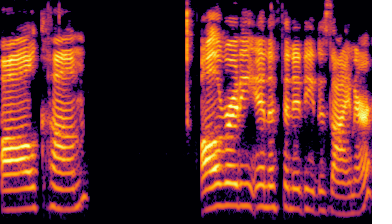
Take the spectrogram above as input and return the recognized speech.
all come already in Affinity Designer.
